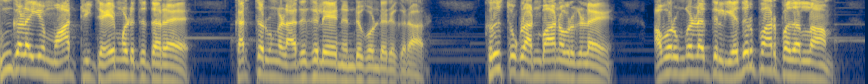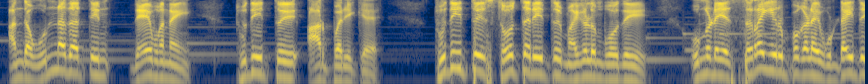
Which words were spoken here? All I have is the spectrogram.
உங்களையும் மாற்றி ஜெயமெடுத்து தர கர்த்தர் உங்கள் அருகிலே நின்று கொண்டிருக்கிறார். கிறிஸ்துக்குள் அன்பானவர்களே அவர் உங்களிடத்தில் எதிர்பார்ப்பதெல்லாம் அந்த உன்னதத்தின் தேவனை துதித்து ஆர்ப்பரிக்க துதித்து ஸ்தோத்தரித்து மகிழும் போது உங்களுடைய சிறையிருப்புகளை உடைத்து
